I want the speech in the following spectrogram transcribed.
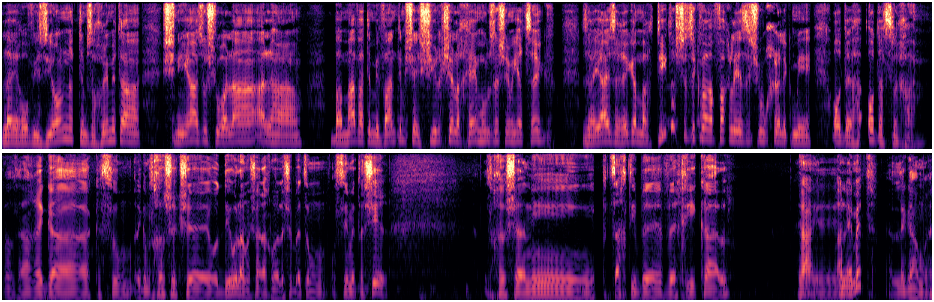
לאירוויזיון. אתם זוכרים את השנייה הזו שהוא עלה על הבמה ואתם הבנתם שהשיר שלכם הוא זה שמייצג? זה היה איזה רגע מרטיט או שזה כבר הפך לאיזשהו חלק מעוד עוד הצלחה? לא, זה היה רגע קסום. אני גם זוכר שכשהודיעו לנו שאנחנו אלה שבעצם עושים את השיר, זוכר שאני פצחתי בבכי קל. די. אה, על אמת? לגמרי.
